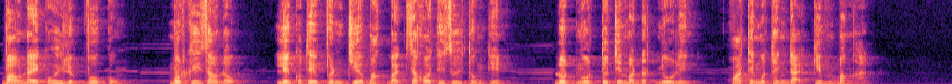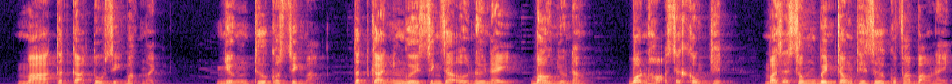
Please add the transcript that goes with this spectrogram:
Bảo này có uy lực vô cùng một khi dao động, Liền có thể phân chia bác bạch ra khỏi thế giới thông thiên, Đột ngột từ trên mặt đất nhô lên, Hóa thành một thanh đại kiếm băng hẳn Mà tất cả tu sĩ bác mạch, Những thứ có sinh mạng, Tất cả những người sinh ra ở nơi này Bao nhiêu năm, Bọn họ sẽ không chết, Mà sẽ sống bên trong thế giới của pháp bảo này.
